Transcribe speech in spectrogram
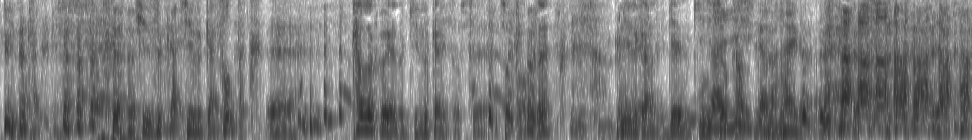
気遣い、気遣い。気遣い 気遣い。忖度ええ。家族への気遣いとして、ちょっとね、自らにゲーム禁止を課しているんですけどね。いや、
